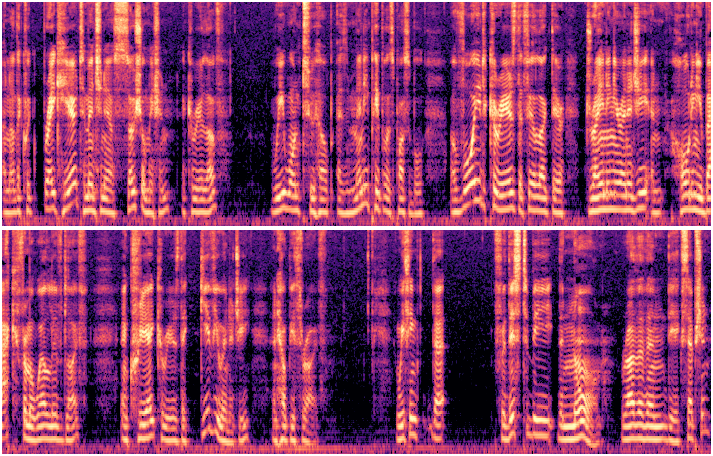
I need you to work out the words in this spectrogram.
Another quick break here to mention our social mission at Career Love. We want to help as many people as possible avoid careers that feel like they're draining your energy and holding you back from a well lived life, and create careers that give you energy and help you thrive. We think that for this to be the norm rather than the exception,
